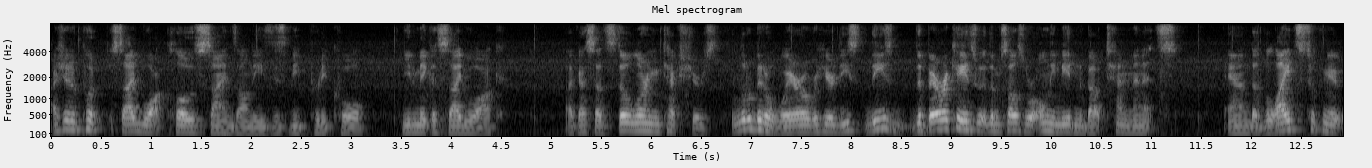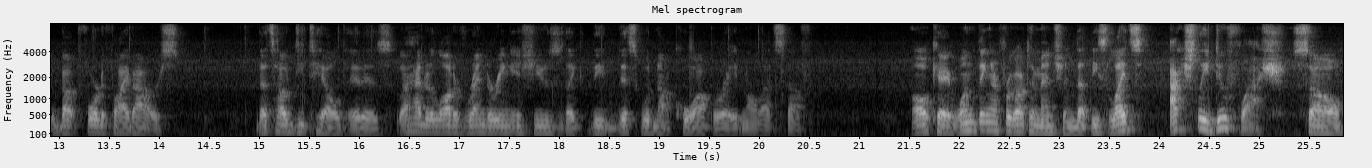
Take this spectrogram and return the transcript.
I should have put sidewalk closed signs on these. This would be pretty cool. Need to make a sidewalk. Like I said, still learning textures. A little bit of wear over here. These, these, the barricades themselves were only made in about 10 minutes. And the lights took me about 4 to 5 hours. That's how detailed it is. I had a lot of rendering issues, like the, this would not cooperate and all that stuff. Okay, one thing I forgot to mention, that these lights actually do flash, so,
